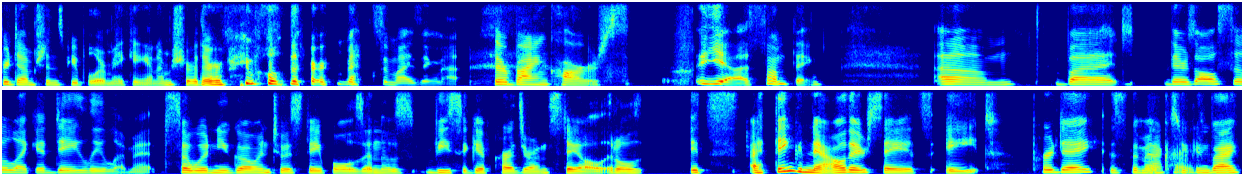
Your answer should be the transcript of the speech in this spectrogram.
redemptions people are making and I'm sure there are people that are maximizing that. They're buying cars. yeah something um but there's also like a daily limit so when you go into a staples and those visa gift cards are on sale it'll it's i think now they say it's eight per day is the max you can buy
